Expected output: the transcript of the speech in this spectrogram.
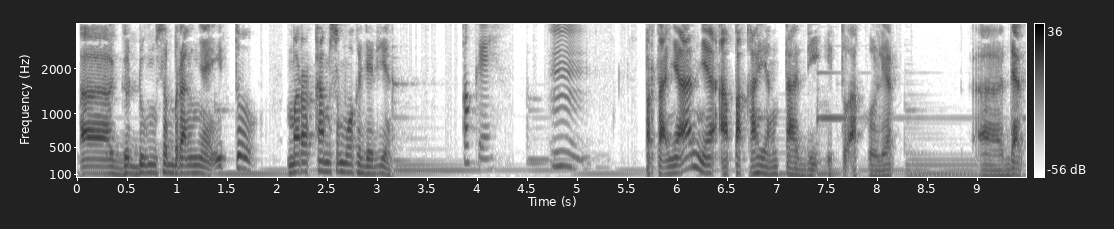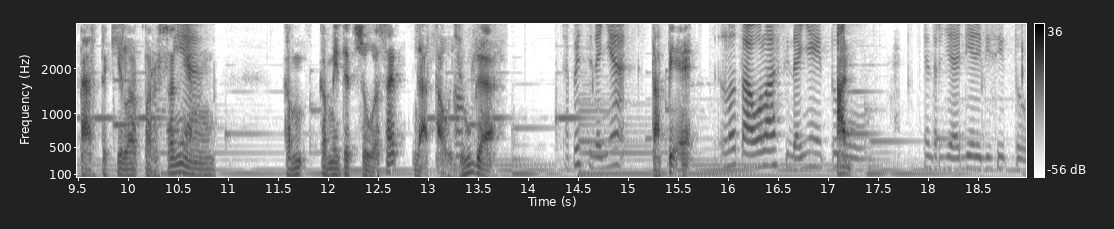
uh, gedung seberangnya itu merekam semua kejadian. Oke. Hmm. Pertanyaannya apakah yang tadi itu aku lihat uh, that particular person Iya. yang com- committed suicide nggak tahu Oke. juga. Tapi setidaknya Tapi eh, lo tau lah setidaknya itu yang terjadi ada di situ.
